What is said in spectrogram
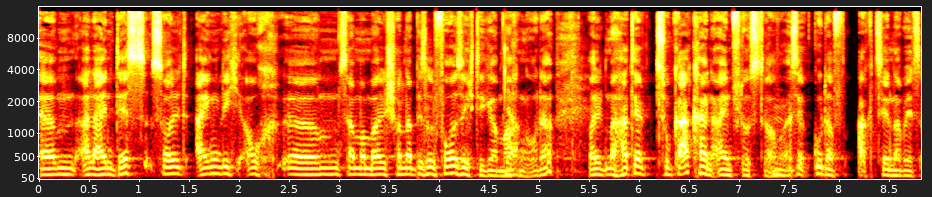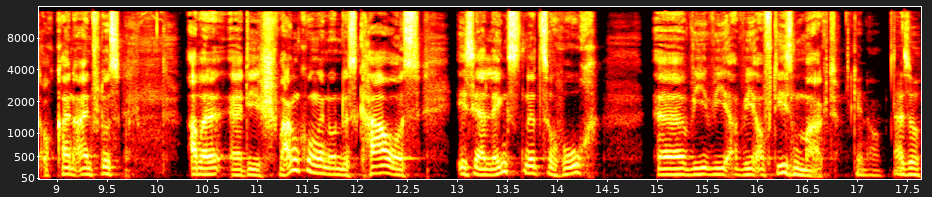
Ähm, allein das sollte eigentlich auch, ähm, sagen wir mal, schon ein bisschen vorsichtiger machen, ja. oder? Weil man hat ja zu gar keinen Einfluss drauf. Mhm. Also gut, auf Aktien habe ich jetzt auch keinen Einfluss. Aber äh, die Schwankungen und das Chaos ist ja längst nicht so hoch, äh, wie, wie, wie auf diesem Markt. Genau. Also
